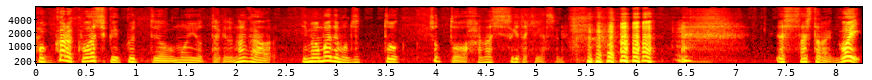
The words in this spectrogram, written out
こっから詳しくいくって思いよったけど、なんか、今までもずっと、ちょっと話しすぎた気がする。よし、そしたら5位。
